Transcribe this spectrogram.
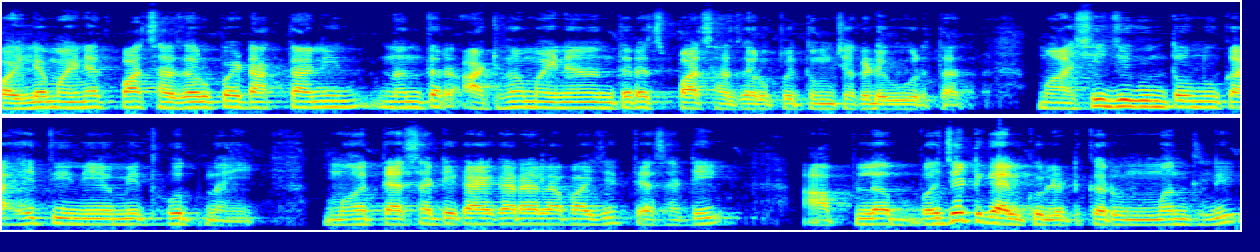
पहिल्या महिन्यात पाच हजार रुपये टाकता आणि नंतर आठव्या महिन्यानंतरच पाच हजार रुपये तुमच्याकडे उरतात. मग अशी जी गुंतवणूक आहे ती नियमित होत नाही. मग त्यासाठी काय करायला पाहिजे? त्यासाठी आपलं बजेट कॅल्क्युलेट करून मंथली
